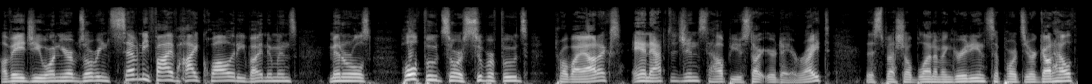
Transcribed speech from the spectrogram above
of AG1, you're absorbing 75 high quality vitamins, minerals, whole food source superfoods, probiotics, and adaptogens to help you start your day right. This special blend of ingredients supports your gut health,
